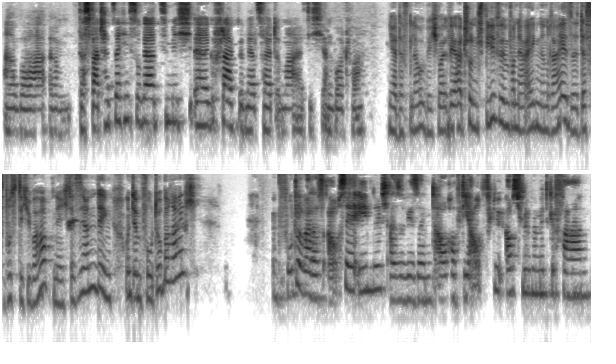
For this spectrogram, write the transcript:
Aber ähm, das war tatsächlich sogar ziemlich äh, gefragt in der Zeit immer, als ich an Bord war. Ja, das glaube ich, weil wer hat schon einen Spielfilm von der eigenen Reise? Das wusste ich überhaupt nicht. Das ist ja ein Ding. Und im Fotobereich? Im Foto war das auch sehr ähnlich. Also wir sind auch auf die Ausflü Ausflüge mitgefahren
